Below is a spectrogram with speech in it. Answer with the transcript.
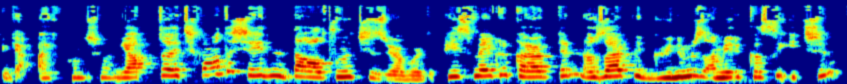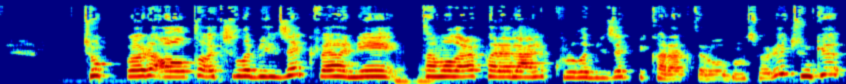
ya, ay konuşamadım. yaptığı açıklamada şeyin de altını çiziyor burada. Peacemaker karakterinin özellikle günümüz Amerikası için çok böyle altı açılabilecek ve hani tam olarak paralellik kurulabilecek bir karakter olduğunu söylüyor. Çünkü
